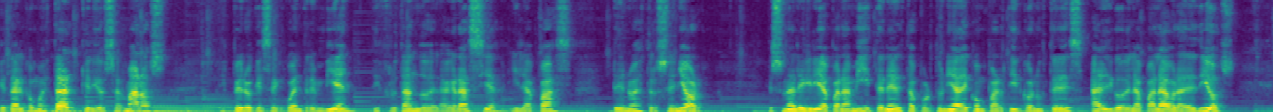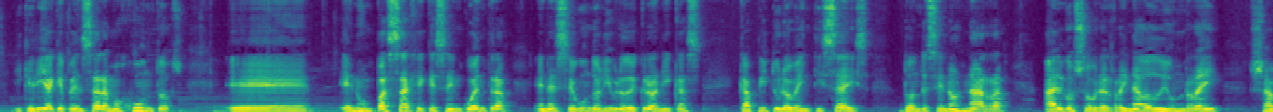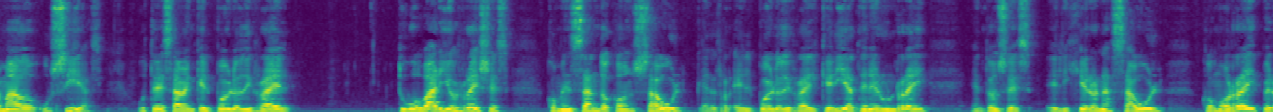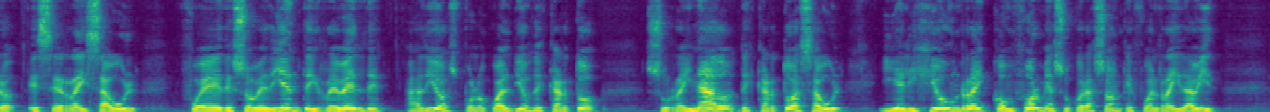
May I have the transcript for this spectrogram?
¿Qué tal? ¿Cómo están, queridos hermanos? Espero que se encuentren bien, disfrutando de la gracia y la paz de nuestro Señor. Es una alegría para mí tener esta oportunidad de compartir con ustedes algo de la palabra de Dios. Y quería que pensáramos juntos eh, en un pasaje que se encuentra en el segundo libro de Crónicas, capítulo 26, donde se nos narra algo sobre el reinado de un rey llamado Usías. Ustedes saben que el pueblo de Israel tuvo varios reyes, comenzando con Saúl, el, el pueblo de Israel quería tener un rey, entonces eligieron a Saúl como rey, pero ese rey Saúl fue desobediente y rebelde a Dios, por lo cual Dios descartó su reinado, descartó a Saúl y eligió un rey conforme a su corazón, que fue el rey David.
